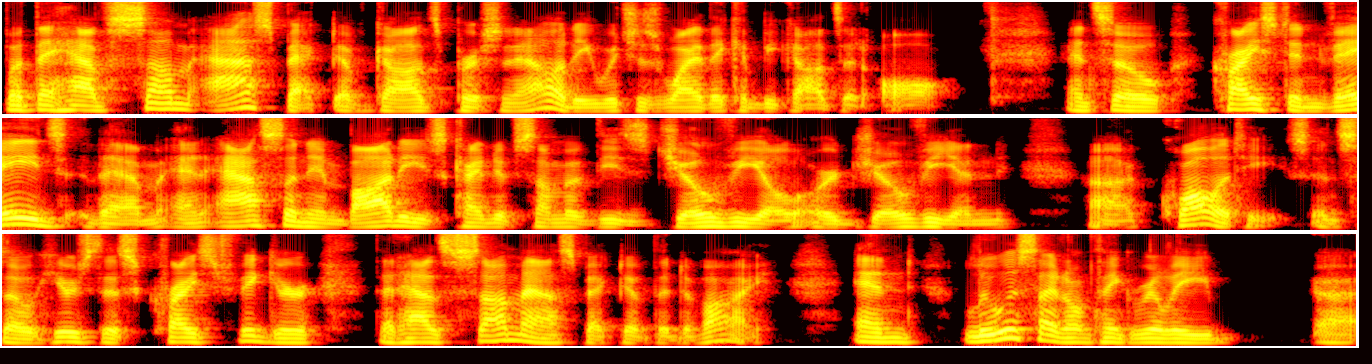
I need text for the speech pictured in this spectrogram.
but they have some aspect of God's personality, which is why they can be gods at all. And so Christ invades them, and Aslan embodies kind of some of these jovial or Jovian uh, qualities. And so here's this Christ figure that has some aspect of the divine. And Lewis, I don't think, really uh,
